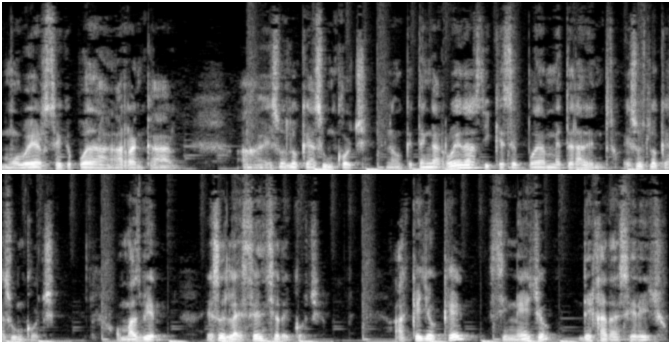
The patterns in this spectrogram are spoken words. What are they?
moverse, que pueda arrancar. Ah, eso es lo que hace un coche, ¿no? Que tenga ruedas y que se puedan meter adentro. Eso es lo que hace un coche. O más bien, esa es la esencia del coche. Aquello que, sin ello, deja de ser ello.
